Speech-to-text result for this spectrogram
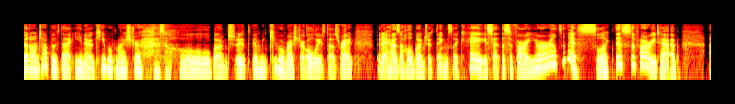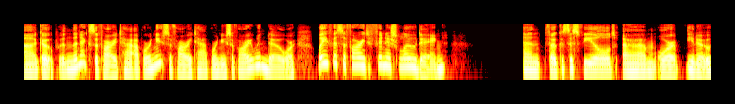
But on top of that, you know, Keyboard Maestro has a whole bunch. It, I mean, Keyboard Maestro always does, right? But it has a whole bunch of things like, hey, set the Safari URL to this, select this Safari tab, uh, go open the next Safari tab, or a new Safari tab, or a new Safari window, or wait for Safari to finish loading and focus this field, um, or, you know,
